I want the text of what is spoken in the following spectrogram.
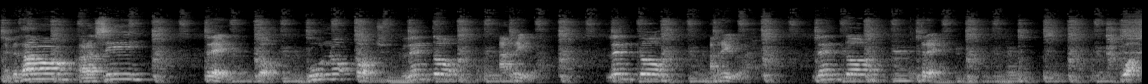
Empezamos, ahora sí. 3, 2, 1, 8. Lento, arriba. Lento, arriba. Lento, 3, 4,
